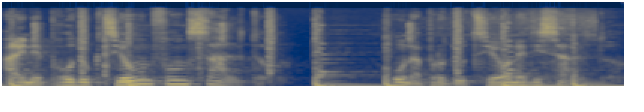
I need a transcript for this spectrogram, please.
Eine Produktion von Salto. Una produzione di Salto.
